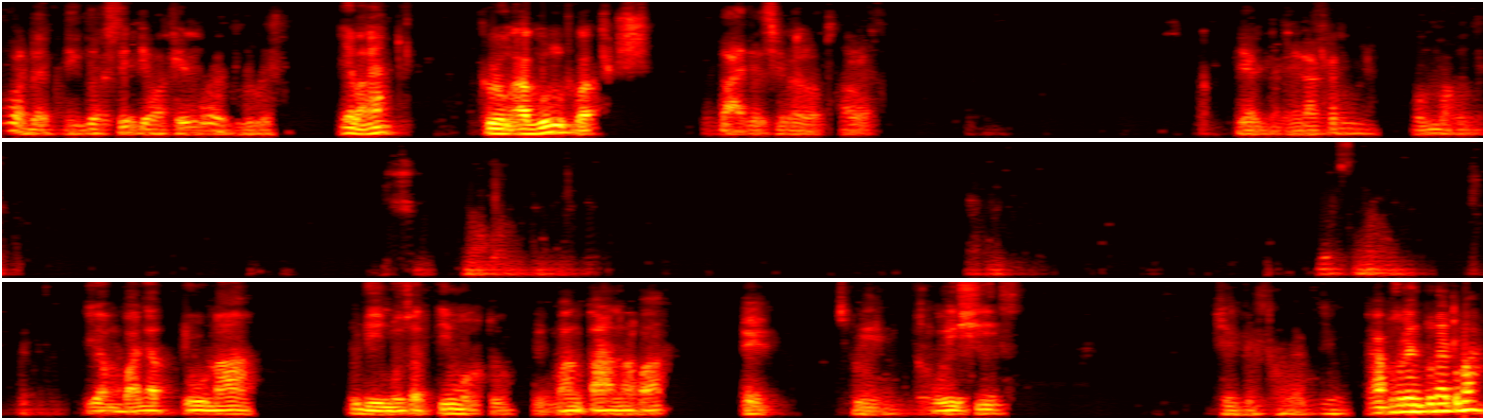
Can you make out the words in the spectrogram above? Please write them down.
Oh, ada. Iya bang ya? Tulung Agung tuh Pak. Banyak sih kalau daerah kan rumah. Yang banyak tuna itu di Indonesia Timur tuh. Di Mantan apa? Eh. Wisi. Apa selain tuna itu bang?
